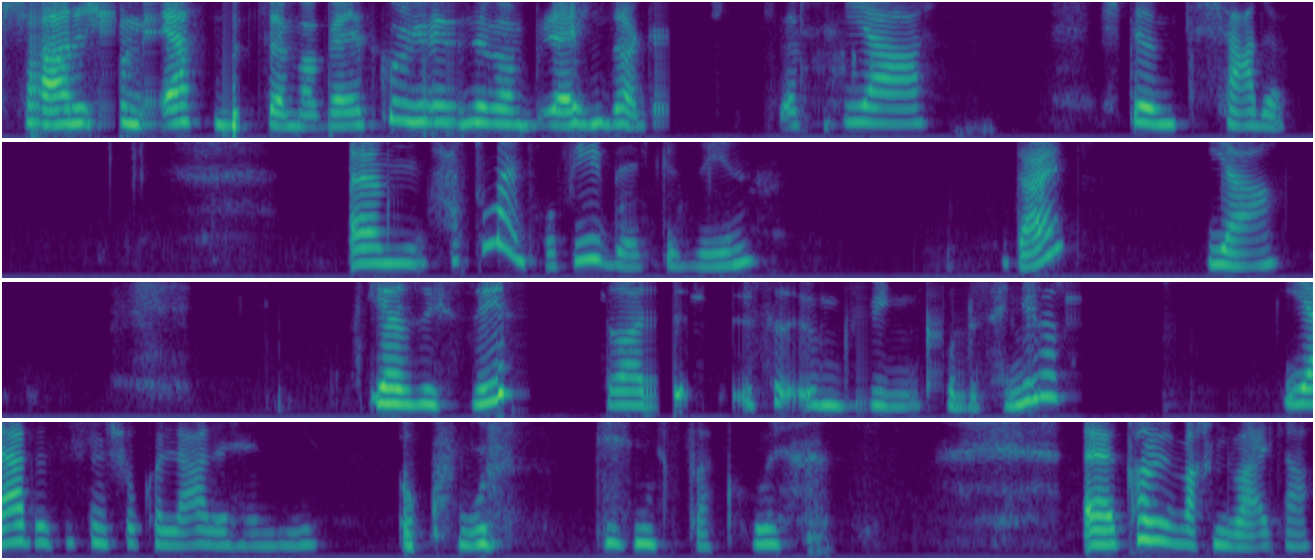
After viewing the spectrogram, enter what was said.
Schade, ich bin am 1. Dezember. Wäre jetzt cool gewesen, wenn wir am gleichen Tag. Ja, stimmt, schade. Ähm, hast du mein Profilbild gesehen? Deins? Ja. Ja, also ich sehe es gerade. Ist das irgendwie ein cooles Handy? Das? Ja, das ist ein Schokolade-Handy. Oh, cool. Die sind super cool. Äh, komm, wir machen weiter.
